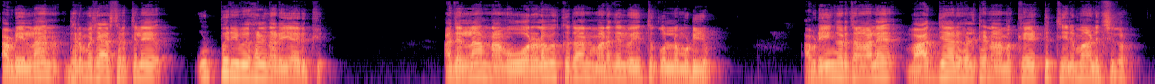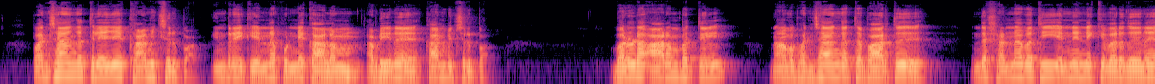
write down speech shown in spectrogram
அப்படின்லாம் தர்மசாஸ்திரத்திலே உட்பிரிவுகள் நிறைய இருக்குது அதெல்லாம் நாம் ஓரளவுக்கு தான் மனதில் வைத்து கொள்ள முடியும். அப்படிங்கிறதுனால வாத்தியார்கள்ட்ட நாம் கேட்டு தீர்மானிச்சுக்கிறோம் பஞ்சாங்கத்திலேயே காமிச்சிருப்பா. இன்றைக்கு என்ன புண்ணிய காலம் அப்படின்னு காண்பிச்சிருப்பா. வருட ஆரம்பத்தில் நாம் பஞ்சாங்கத்தை பார்த்து இந்த ஷண்ணவதி என்னென்னைக்கு வருதுன்னு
